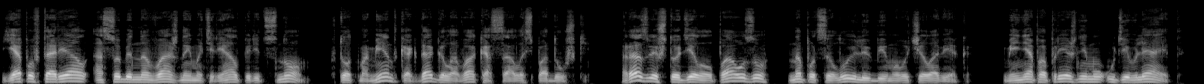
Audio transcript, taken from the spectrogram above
Я повторял особенно важный материал перед сном, в тот момент, когда голова касалась подушки. Разве что делал паузу на поцелуй любимого человека. Меня по-прежнему удивляет,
